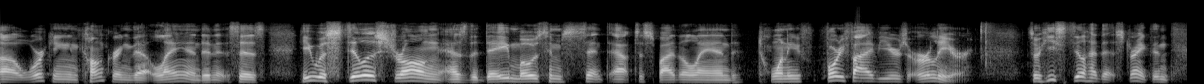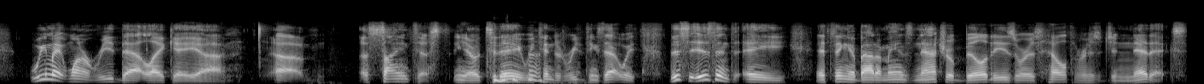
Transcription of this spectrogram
uh, working and conquering that land. And it says, he was still as strong as the day Moses him sent out to spy the land 20, 45 years earlier. So he still had that strength. And we might want to read that like a. Uh, uh, a scientist. You know, today we tend to read things that way. This isn't a a thing about a man's natural abilities or his health or his genetics.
